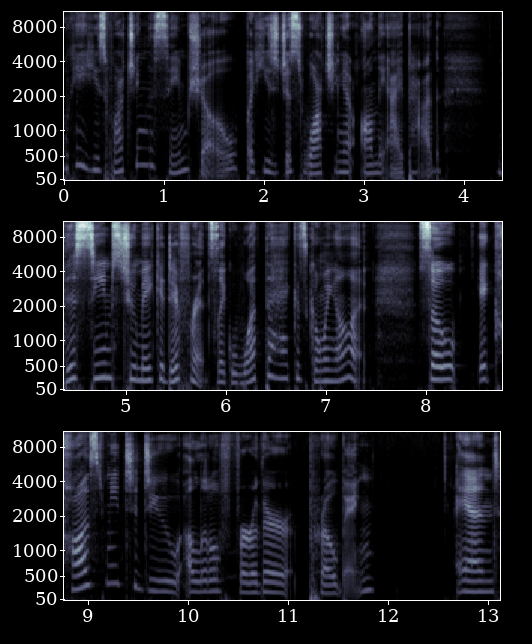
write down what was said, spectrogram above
okay, he's watching the same show, but he's just watching it on the iPad this seems to make a difference. Like, what the heck is going on? So it caused me to do a little further probing. And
